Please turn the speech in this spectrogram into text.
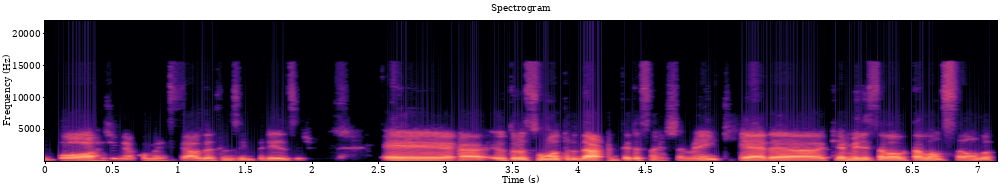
do board né, comercial dessas empresas. É, eu trouxe um outro dado interessante também, que era que a Melissa está lançando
